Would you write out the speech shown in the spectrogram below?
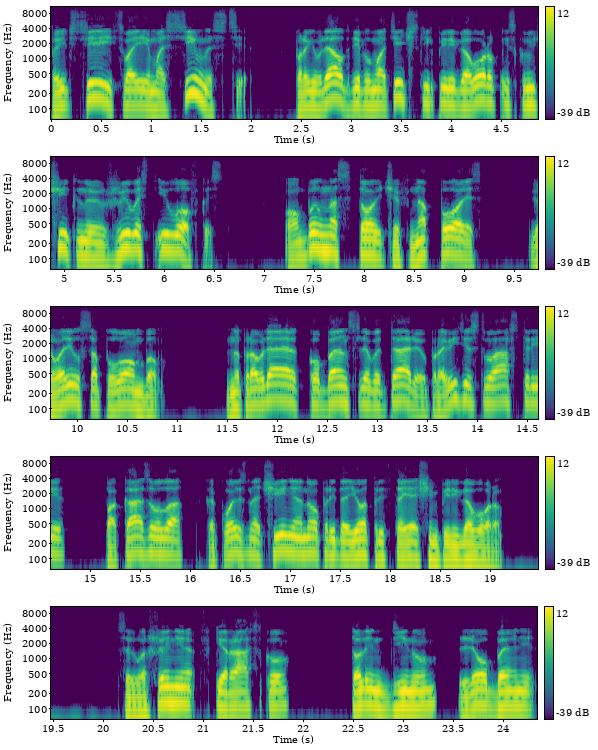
при всей своей массивности проявлял в дипломатических переговорах исключительную живость и ловкость. Он был настойчив, напорист, говорил с опломбом. Направляя Кобенсля в Италию, правительство Австрии показывало, какое значение оно придает предстоящим переговорам. Соглашение в Кераско, Толендину, Леобене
